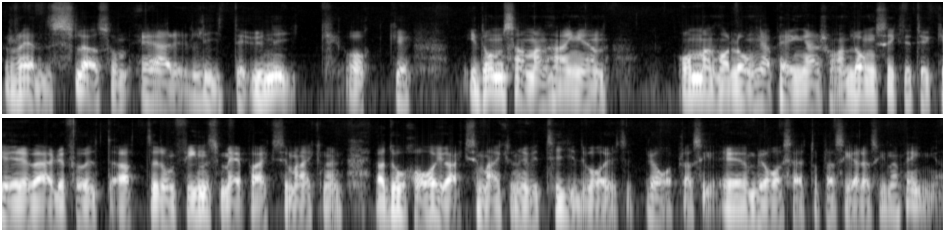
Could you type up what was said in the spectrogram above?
rädsla som är lite unik. Och eh, i de sammanhangen om man har långa pengar som man långsiktigt tycker är värdefullt att de finns med på aktiemarknaden, ja, då har ju aktiemarknaden över tid varit ett bra, placer- bra sätt att placera sina pengar.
